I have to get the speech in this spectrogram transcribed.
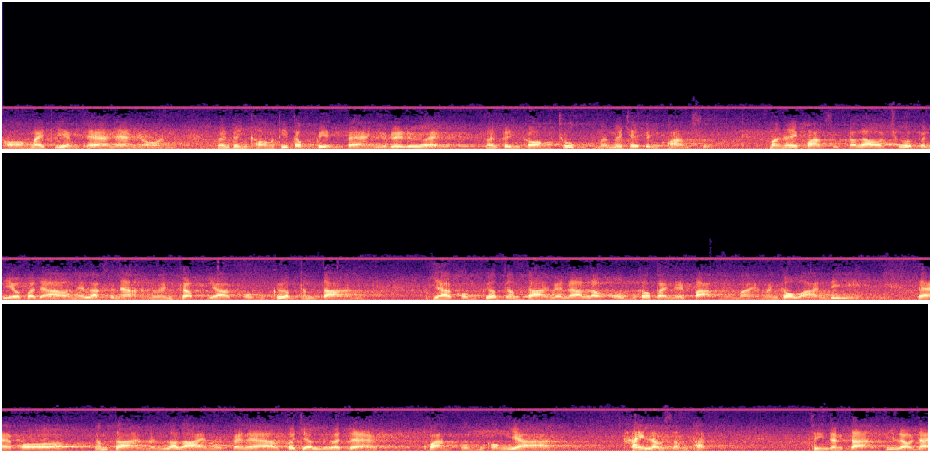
ของไม่เที่ยงแท้แน่นอน มันเป็นของที่ต้องเปลี่ยนแปลงอยู่เรื่อยๆ มันเป็นกองทุกข์มันไม่ใช่เป็นความสุข มันให้ความสุขกับเราชั่วประเดียวประดาวในลักษณะเหมือนกับยาขมเคลือบน้ำตาล ยาขมเคลือบน้ำตาล เวลาเราอมเข้าไปในปากใหม่ๆมันก็หวานดี แต่พอ น้ำตาลมันละลายหมดไปแล้ว ก็จะเหลือแต่ความขมของยาให้เราสัมผัส สิ่งต่างๆที่เราได้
